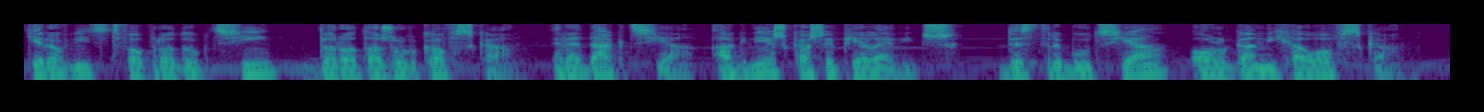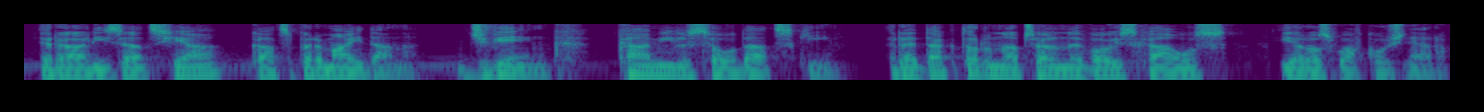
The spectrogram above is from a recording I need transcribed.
Kierownictwo produkcji Dorota Żurkowska. Redakcja Agnieszka Szypielewicz. Dystrybucja Olga Michałowska. Realizacja Kacper Majdan. Dźwięk Kamil Sołdacki. Redaktor naczelny Voice House Jarosław Kuźniar.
